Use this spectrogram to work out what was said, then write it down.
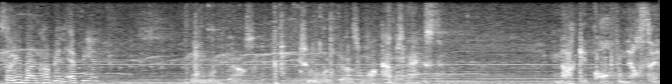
Sodium bicarbonate, Epian. One 1,000. Two 1,000. What comes next? Knock it off, Nelson.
